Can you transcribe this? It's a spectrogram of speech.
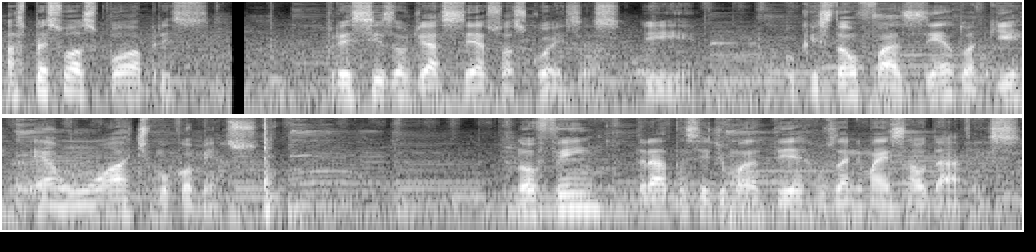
As pessoas pobres precisam de acesso às coisas e o que estão fazendo aqui é um ótimo começo. No fim, trata-se de manter os animais saudáveis.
